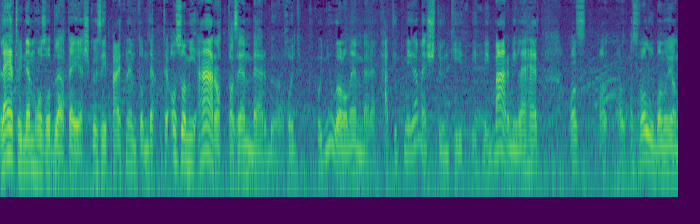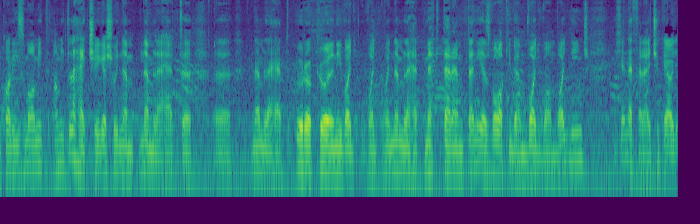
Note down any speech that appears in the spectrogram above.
lehet, hogy nem hozod le a teljes középpályát, nem tudom, de, de az, ami áradt az emberből, hogy, hogy nyugalom emberek, hát itt még nem estünk ki, itt, még bármi lehet, az, az, az valóban olyan karizma, amit, amit lehetséges, hogy nem, nem, lehet, nem lehet örökölni, vagy, vagy, vagy nem lehet megteremteni, ez valakiben vagy van, vagy nincs, és ne felejtsük el, hogy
